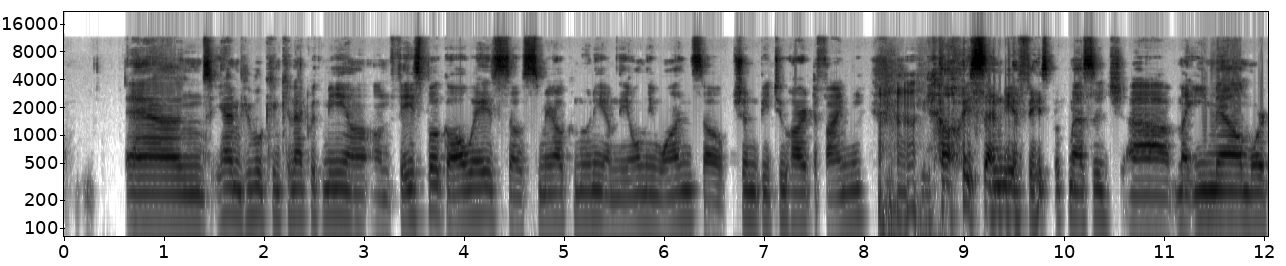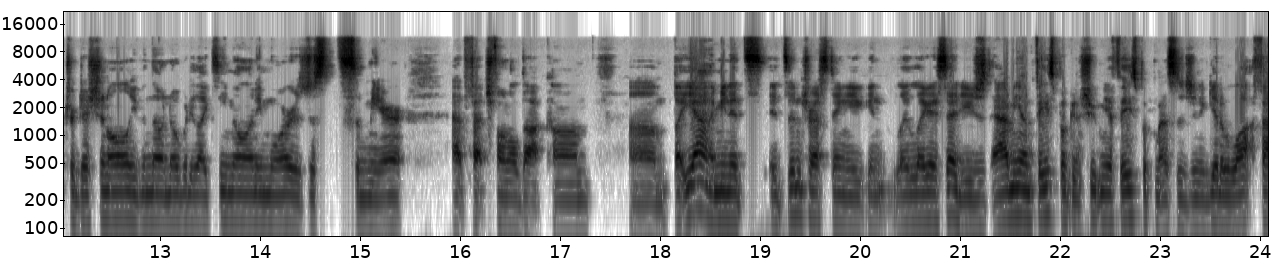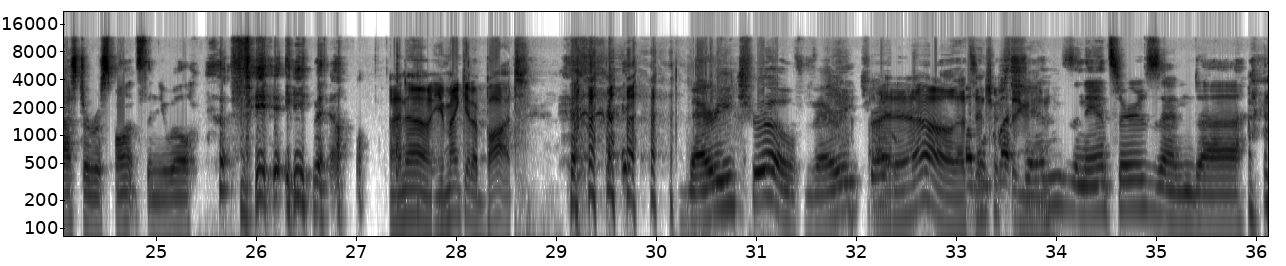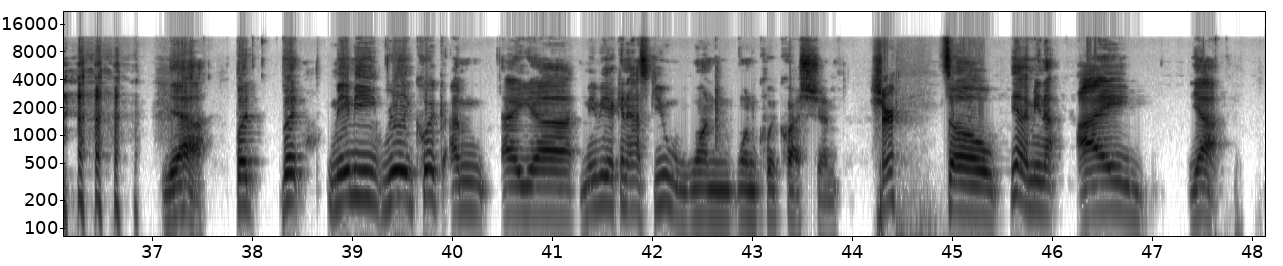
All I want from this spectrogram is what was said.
And yeah, mean, people can connect with me on, on Facebook always. So, Samir El Kamouni, I'm the only one, so shouldn't be too hard to find me. you can always send me a Facebook message. Uh, my email, more traditional, even though nobody likes email anymore, is just Samir at fetchfunnel.com. Um, but yeah, I mean, it's it's interesting. You can, like, like, I said, you just add me on Facebook and shoot me a Facebook message, and you get a lot faster response than you will via email. I know you might get a bot. very true. Very true. I know that's interesting. Questions man. and answers, and uh, yeah, but but maybe really quick. I'm I uh, maybe I can ask you one one quick question. Sure. So yeah, I mean, I yeah,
